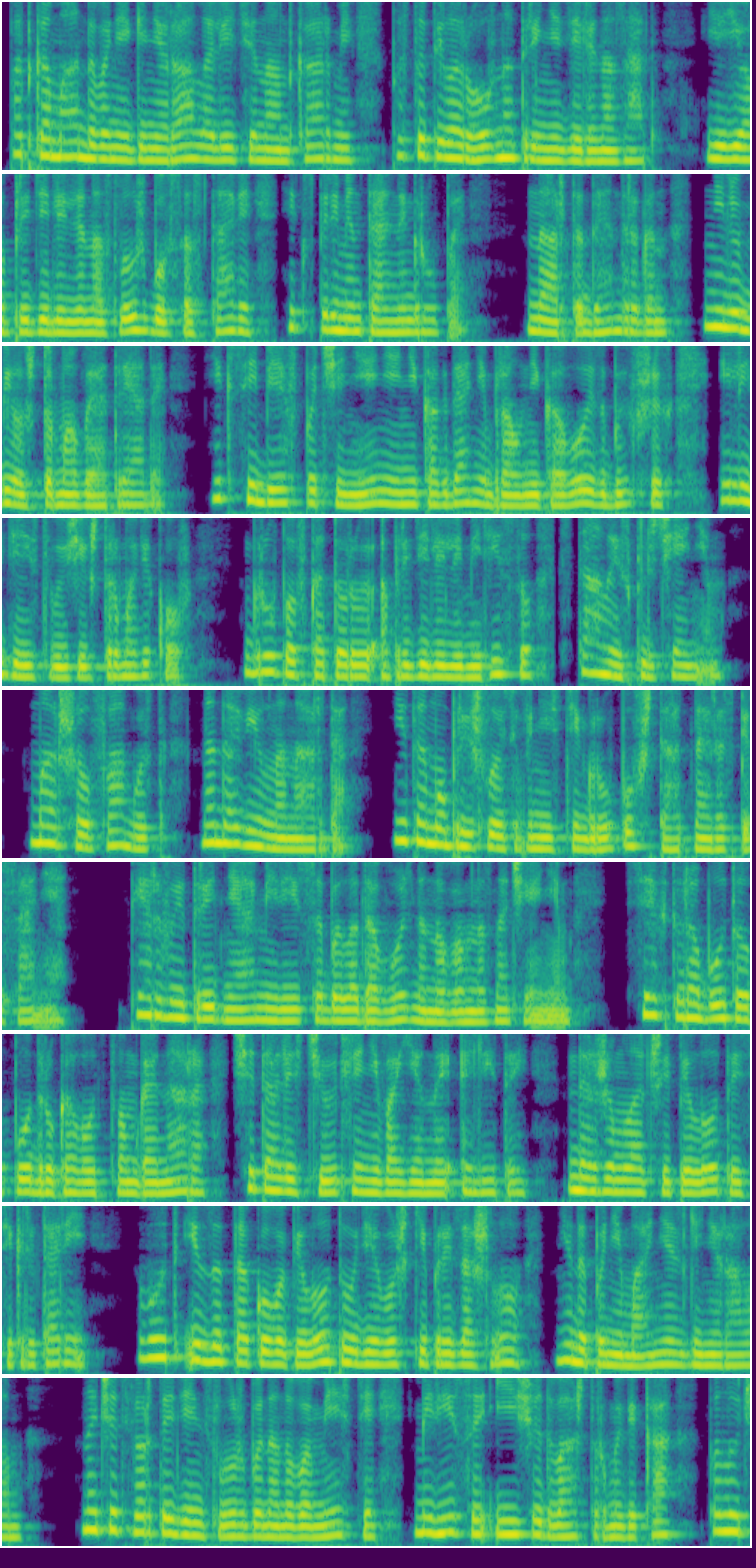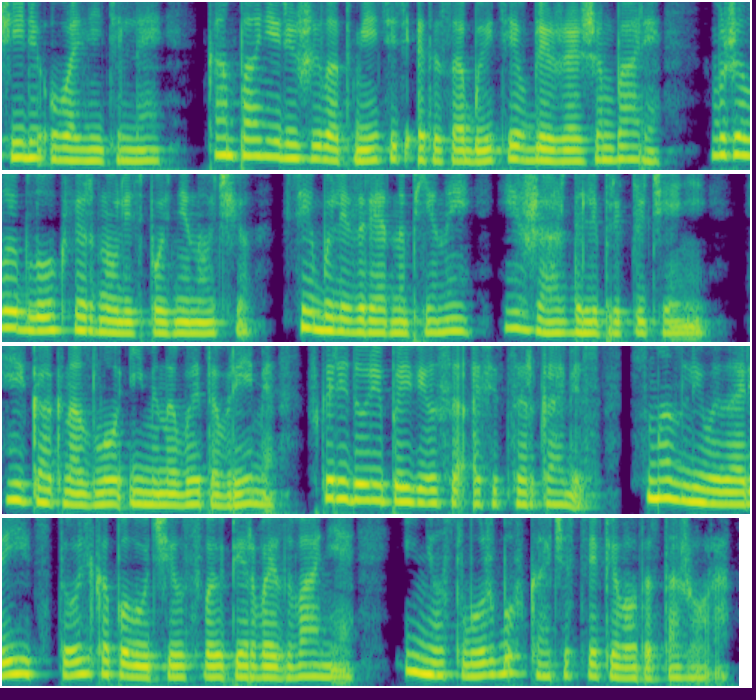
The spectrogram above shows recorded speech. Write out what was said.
Под командование генерала лейтенант Карми поступила ровно три недели назад. Ее определили на службу в составе экспериментальной группы – Нарт Дендрагон не любил штурмовые отряды и к себе в подчинение никогда не брал никого из бывших или действующих штурмовиков. Группа, в которую определили Мерису, стала исключением. Маршал Фагуст надавил на Нарда, и тому пришлось внести группу в штатное расписание. Первые три дня Мериса была довольна новым назначением. Все, кто работал под руководством Гайнара, считались чуть ли не военной элитой, даже младшие пилоты и секретари – вот из-за такого пилота у девушки произошло недопонимание с генералом. На четвертый день службы на новом месте Мериса и еще два штурмовика получили увольнительные. Компания решила отметить это событие в ближайшем баре. В жилой блок вернулись поздней ночью. Все были зарядно пьяны и жаждали приключений. И как назло, именно в это время в коридоре появился офицер Габис. Смазливый нореец только получил свое первое звание и нес службу в качестве пилота-стажера.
